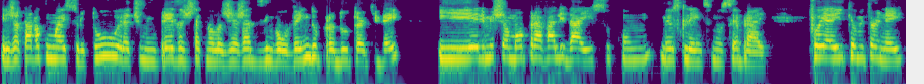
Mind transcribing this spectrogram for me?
Ele já estava com uma estrutura, tinha uma empresa de tecnologia já desenvolvendo o produto Arquivei, e ele me chamou para validar isso com meus clientes no Sebrae. Foi aí que eu me tornei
